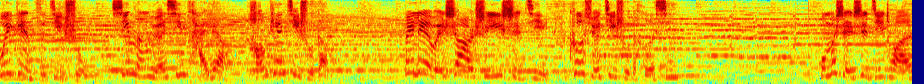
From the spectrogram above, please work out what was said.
微电子技术、新能源新材料、航天技术等被列为是二十一世纪科学技术的核心。我们沈氏集团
